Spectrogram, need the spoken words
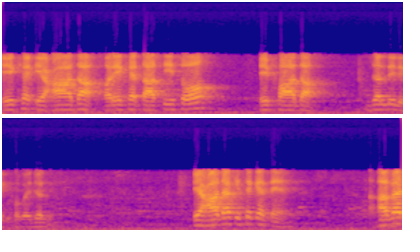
ایک ہے اعادہ اور ایک ہے تاسیس و افادہ۔ جلدی لکھو بھائی، جلدی۔ اعادہ کسے کہتے ہیں؟ اگر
